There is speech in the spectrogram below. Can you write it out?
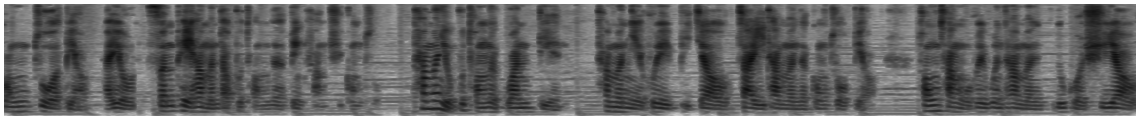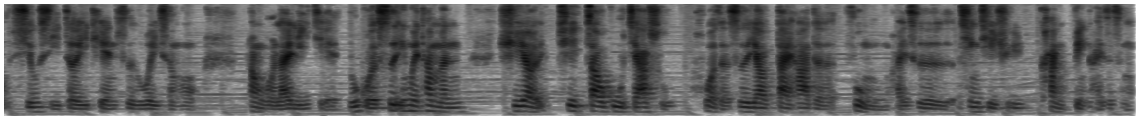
工作表，还有分配他们到不同的病房去工作。他们有不同的观点，他们也会比较在意他们的工作表。通常我会问他们，如果需要休息这一天是为什么？”让我来理解，如果是因为他们需要去照顾家属，或者是要带他的父母还是亲戚去看病，还是什么，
